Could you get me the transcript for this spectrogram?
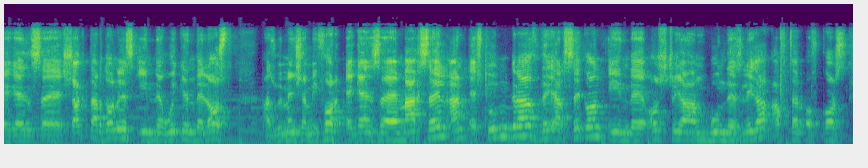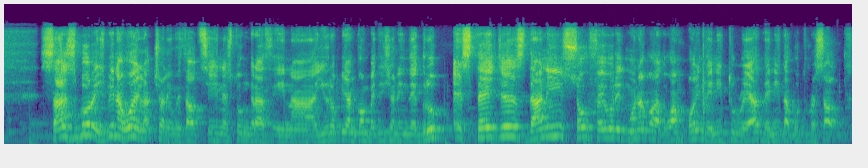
against uh, Shakhtar Donetsk in the weekend they lost as we mentioned before, against uh, Marseille and Sturm Graz. They are second in the Austrian Bundesliga after, of course, Salzburg, it's been a while actually without seeing Sturm Graz in a European competition in the group stages. Danny, so favorite Monaco at one point, they need to react, they need a good result.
